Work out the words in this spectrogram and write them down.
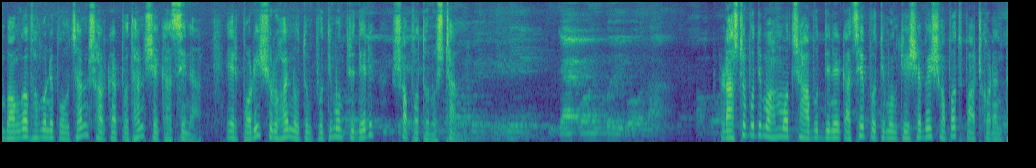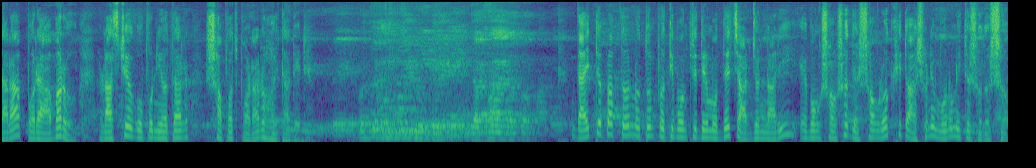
বঙ্গভবনে পৌঁছান সরকার প্রধান শেখ হাসিনা। এরপরই শুরু হয় নতুন প্রতিমন্ত্রীদের শপথ অনুষ্ঠান। রাষ্ট্রপতি মোহাম্মদ শাহাবুদ্দিনের কাছে প্রতিমন্ত্রী হিসেবে শপথ পাঠ করেন তারা, পরে আবারও রাষ্ট্রীয় গোপনীয়তার শপথ পড়ানো হয় তাদের। দায়িত্বপ্রাপ্ত নতুন প্রতিমন্ত্রীদের মধ্যে চারজন নারী এবং সংসদের সংরক্ষিত আসনে মনোনীত সদস্য।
